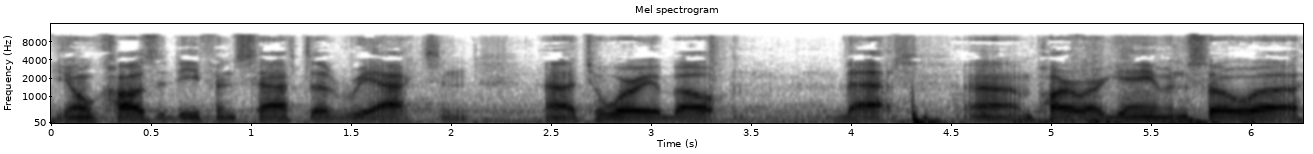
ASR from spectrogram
you know, cause the defense to have to react and uh, to worry about that um, part of our game. And so, uh,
